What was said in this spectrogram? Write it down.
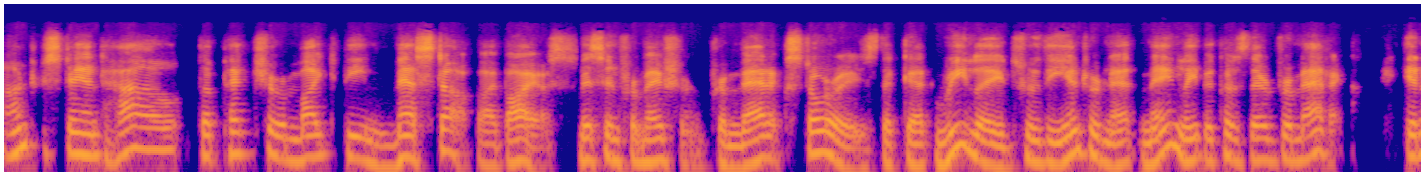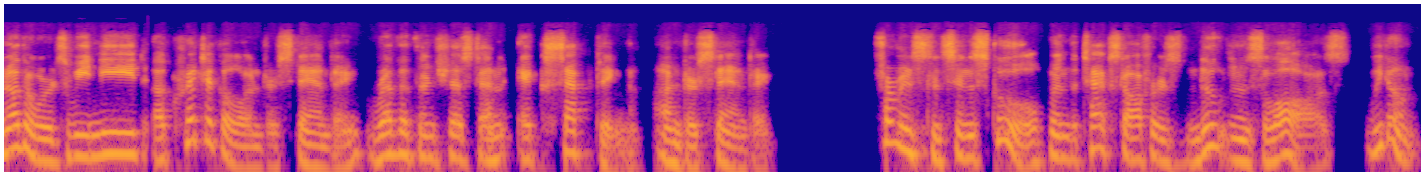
understand how the picture might be messed up by bias, misinformation, dramatic stories that get relayed through the internet mainly because they're dramatic. In other words, we need a critical understanding rather than just an accepting understanding. For instance, in school, when the text offers Newton's laws, we don't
